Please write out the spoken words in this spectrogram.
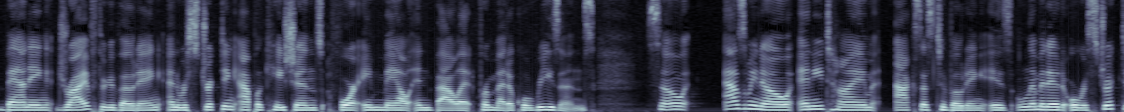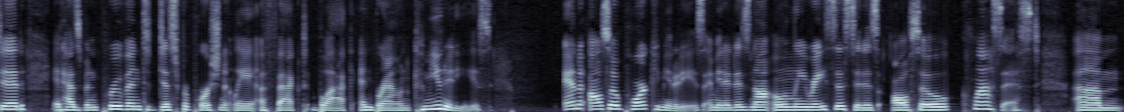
banning drive through voting, and restricting applications for a mail in ballot for medical reasons. So, as we know, anytime access to voting is limited or restricted, it has been proven to disproportionately affect black and brown communities. And also poor communities. I mean, it is not only racist, it is also classist. Um,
